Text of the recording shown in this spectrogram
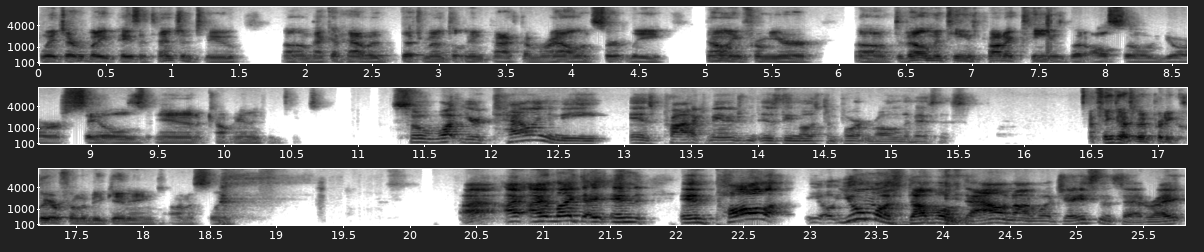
which everybody pays attention to, um, that can have a detrimental impact on morale and certainly not only from your uh, development teams, product teams, but also your sales and account management teams. So, what you're telling me is product management is the most important role in the business. I think that's been pretty clear from the beginning, honestly. I, I, I like and and Paul, you almost doubled hmm. down on what Jason said, right?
